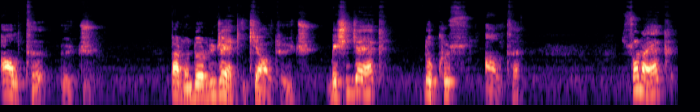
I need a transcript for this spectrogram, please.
6, 3. Pardon dördüncü ayak 2, 6, 3. Beşinci ayak 9, 6. Son ayak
